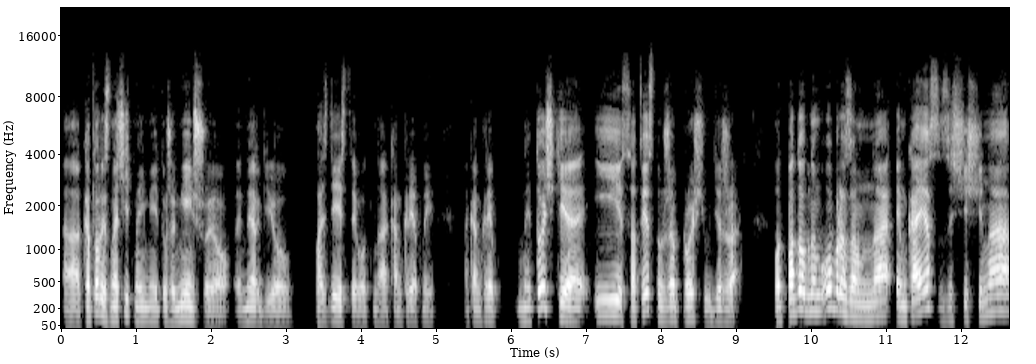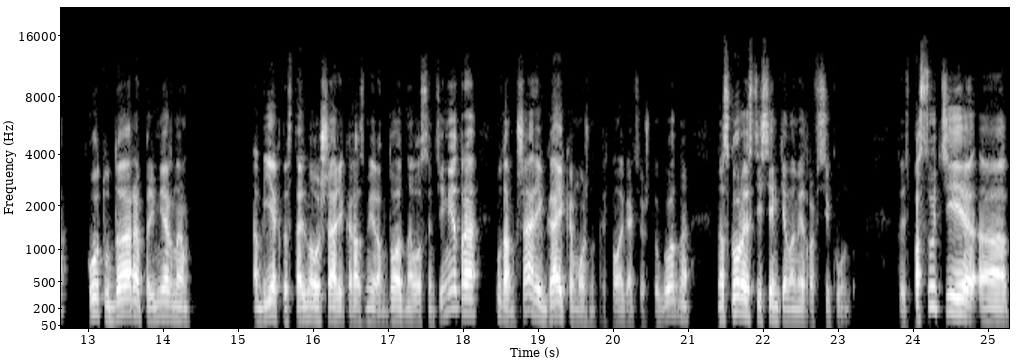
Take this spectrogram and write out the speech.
а, который значительно имеет уже меньшую энергию воздействия вот на, конкретной, на конкретной точке и, соответственно, уже проще удержать. Вот подобным образом на МКС защищена от удара примерно объекта стального шарика размером до 1 сантиметра, ну там шарик, гайка, можно предполагать все что угодно – на скорости 7 км в секунду. То есть, по сути, э,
